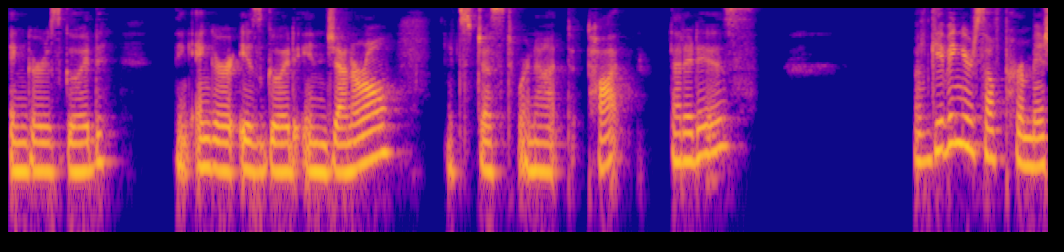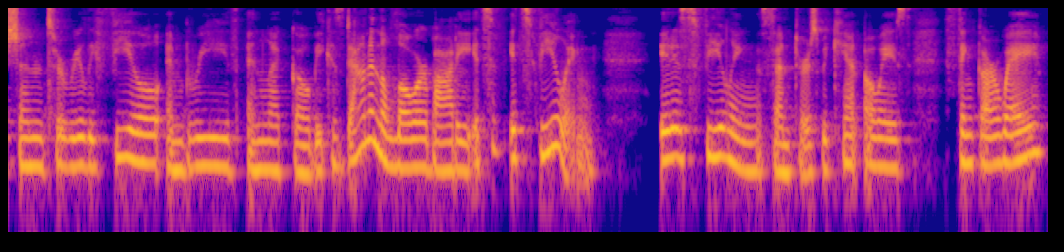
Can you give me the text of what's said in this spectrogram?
anger is good. I think anger is good in general. It's just we're not taught that it is of giving yourself permission to really feel and breathe and let go. Because down in the lower body it's it's feeling. It is feeling centers. We can't always think our way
